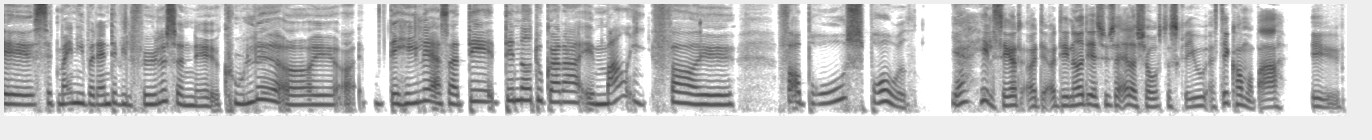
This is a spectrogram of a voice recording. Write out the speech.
øh, sætte mig ind i, hvordan det ville føles sådan øh, kulde og, øh, og det hele. Altså, det, det er noget, du gør dig øh, meget i for, øh, for at bruge sproget. Ja, helt sikkert. Og det, og det er noget af det, jeg synes er allersjovest at skrive. Altså, det kommer bare... Øh,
